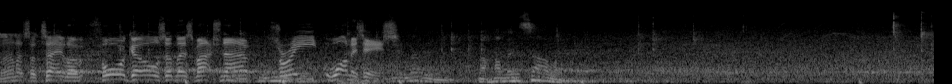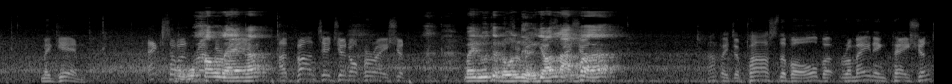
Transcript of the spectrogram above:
Well, it's a tale of four goals in this match now. 3-1 it is. Mohamed Salah. McGinn. Excellent โอ้โหเข้าแรงครับ referee. Advantage in operation. ไม่รู้จะโดนเหลืองย้อนหลังเปล่าฮะ Happy to pass the ball, but remaining patient.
